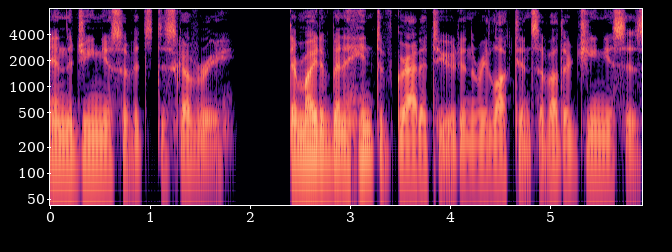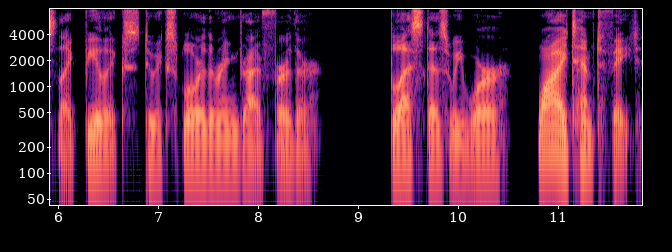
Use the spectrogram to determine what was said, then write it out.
and the genius of its discovery. There might have been a hint of gratitude in the reluctance of other geniuses like Felix to explore the ring drive further. Blessed as we were, why tempt fate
